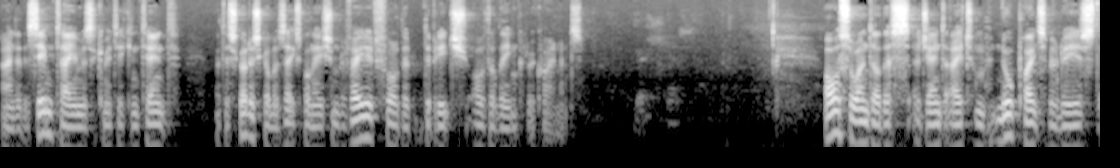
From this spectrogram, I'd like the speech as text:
And at the same time, is the committee content with the Scottish Government's explanation provided for the, the breach of the lane requirements? Also under this agenda item, no points have been raised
